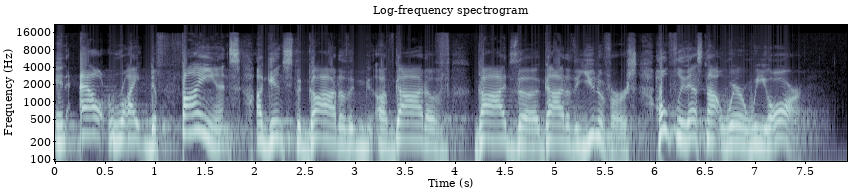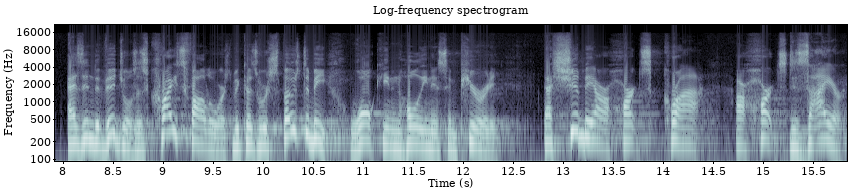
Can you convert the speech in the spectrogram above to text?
in outright defiance against the God of the of God of God's the God of the universe. Hopefully, that's not where we are as individuals, as Christ followers, because we're supposed to be walking in holiness and purity. That should be our heart's cry, our heart's desire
